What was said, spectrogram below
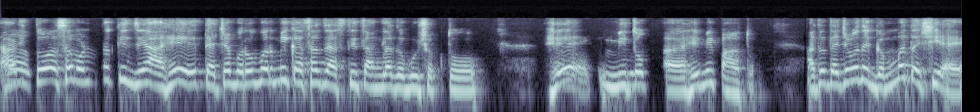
आणि हो. तो असं म्हणतो की जे आहे त्याच्याबरोबर मी कसा जास्ती चांगला जगू शकतो हे. मी तो हे मी पाहतो आता त्याच्यामध्ये गंमत अशी आहे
